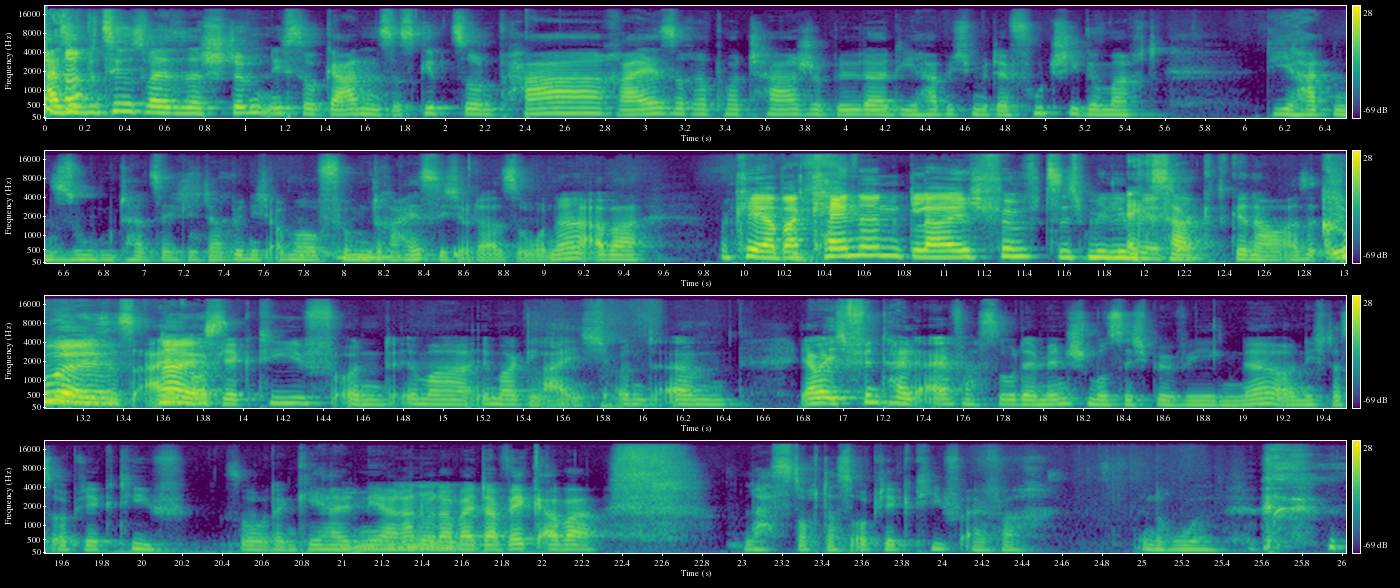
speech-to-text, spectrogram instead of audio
Also beziehungsweise das stimmt nicht so ganz. Es gibt so ein paar Reisereportagebilder, die habe ich mit der Fuji gemacht. Die hatten Zoom tatsächlich. Da bin ich auch mal auf 35 oder so, ne? Aber Okay, aber Canon gleich 50 mm. Exakt, genau. Also Cool, immer dieses eine nice. Objektiv und immer, immer gleich. Und ähm, ja, aber ich finde halt einfach so, der Mensch muss sich bewegen, ne? Und nicht das Objektiv. So, dann geh halt näher ran oder Mhm. weiter weg, aber lass doch das Objektiv einfach in Ruhe.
